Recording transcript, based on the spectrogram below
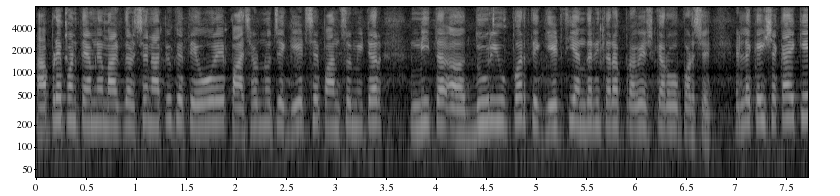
આપણે પણ તેમણે માર્ગદર્શન આપ્યું કે તેઓએ પાછળનો જે ગેટ છે પાંચસો મીટરની દૂરી ઉપર તે ગેટથી અંદરની તરફ પ્રવેશ કરવો પડશે. એટલે કહી શકાય કે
